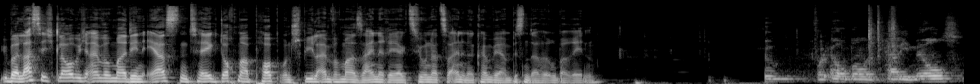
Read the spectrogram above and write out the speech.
überlasse ich, glaube ich, einfach mal den ersten Take doch mal Pop und spiele einfach mal seine Reaktion dazu ein. Und dann können wir ja ein bisschen darüber reden. for elbowing Patty Mills.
